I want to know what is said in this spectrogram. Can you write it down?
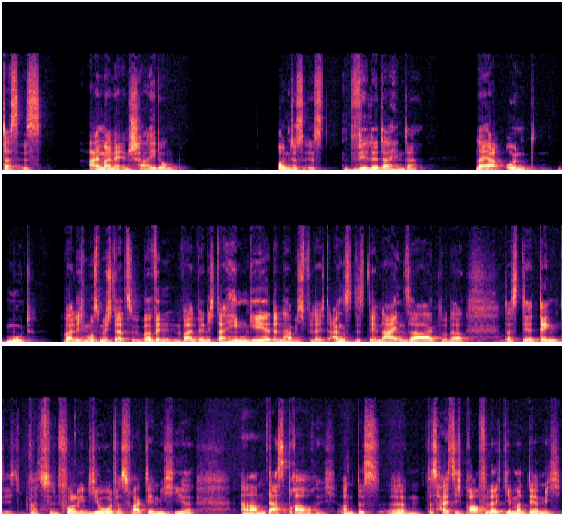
das ist einmal eine Entscheidung und es ist Wille dahinter. Naja, und Mut weil ich muss mich dazu überwinden, weil wenn ich da hingehe, dann habe ich vielleicht Angst, dass der Nein sagt oder dass der denkt, ich, was für ein Vollidiot, was fragt er mich hier? Ähm, das brauche ich. Und das, ähm, das heißt, ich brauche vielleicht jemand, der mich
